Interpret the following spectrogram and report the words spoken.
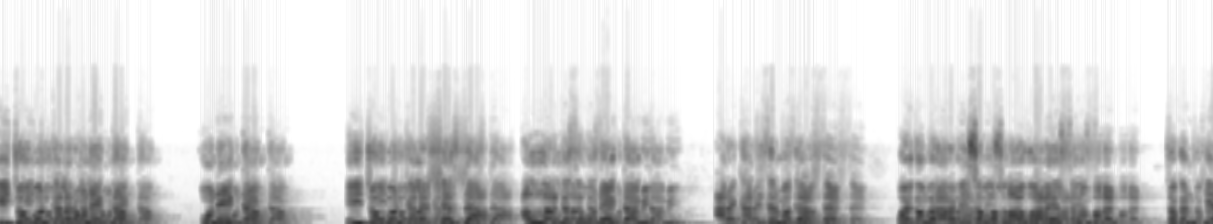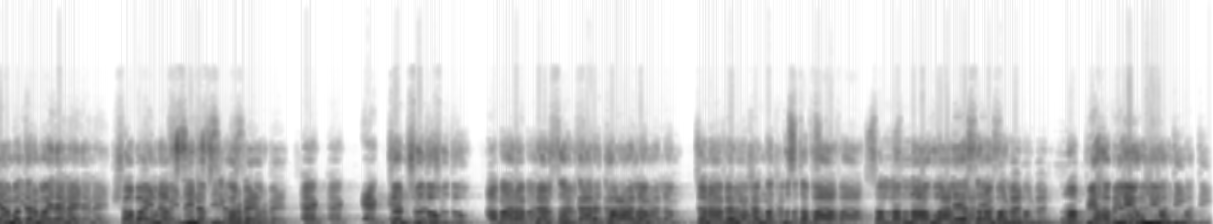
এই যৌবন কালের অনেক দাম অনেক দাম। এই যৌবন কালের শেষদা আল্লাহর কাছে অনেক দামি। আরেক হাদিসের মধ্যে আসছে। পয়গম্বর আরবি সাল্লাল্লাহু আলাইহি সাল্লাম বলেন যখন কিয়ামতের ময়দানে সবাই নফসি নফসি করবে। এক একজন শুধু। আমার আপনার সরকার দু আলম। জনাবে মুহাম্মদ মুস্তাফা সাল্লাল্লাহু আলাইহি সাল্লাম বলবেন রব্বি হাবলি উম্মতি।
